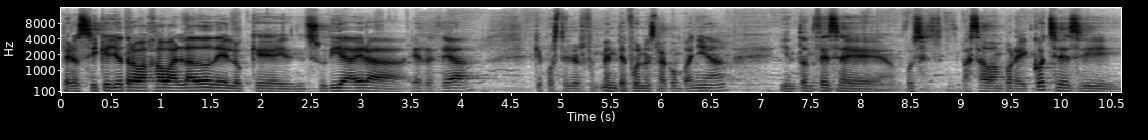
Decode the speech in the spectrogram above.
Pero sí que yo trabajaba al lado de lo que en su día era RCA, que posteriormente fue nuestra compañía. Y entonces eh, pues pasaban por ahí coches y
